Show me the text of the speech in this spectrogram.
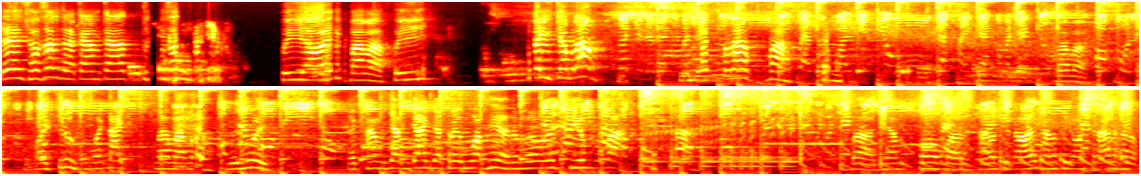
ទេចូលសិនគណៈកម្មការត្រៀមសិន2ហើយបាទបាទ2 3ចាប់ដើមបាច់ចាប់ដើមបាទបាទបាទឲ្យជ្រុះកុំឲ្យដាច់បាទបាទបាទមួយមួយហើយខាងប្រយ័ត្នចាញ់ចាត្រូវមាត់គ្នាទៅមកឈាមបាទបាទញ៉ាំពងបាទខាងនោះចិត្តឲ្យខាងនោះទីអន់ច្រើនណាស់ខាងនោះ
